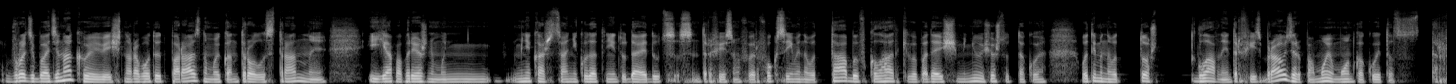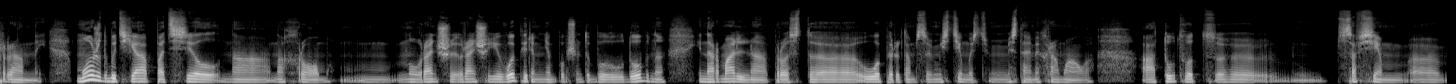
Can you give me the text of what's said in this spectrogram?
вроде бы одинаковые вещи, но работают по-разному, и контролы странные. И я по-прежнему, мне кажется, они куда-то не туда идут с, с интерфейсом Firefox. Именно вот табы, вкладки, выпадающие меню, еще что-то такое. Вот именно вот то, что главный интерфейс браузера, по-моему, он какой-то странный. Может быть, я подсел на, на Chrome. Ну, раньше, раньше и в опере мне, в общем-то, было удобно и нормально, просто у оперы там совместимость местами хромала. А тут вот э, совсем э,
